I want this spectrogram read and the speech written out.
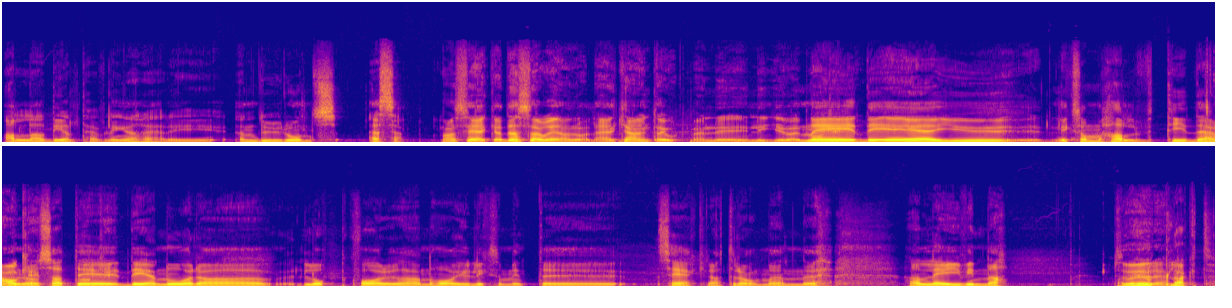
alla deltävlingar här i endurons SM. Man säkrar dessa redan då? Nej, det kan jag inte ha gjort, men det ligger väl bra Nej, till. det är ju liksom halvtid där nu Okej, då, så att det, okej. det är några lopp kvar. Han har ju liksom inte säkrat dem, men eh, han lär ju vinna. Så det är upplagt.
